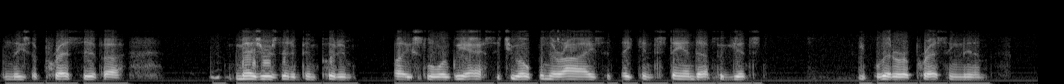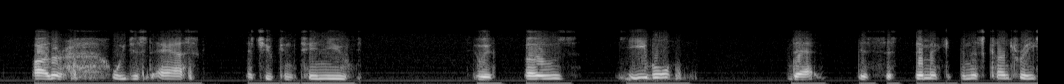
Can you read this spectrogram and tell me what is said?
from these oppressive uh, measures that have been put in place, Lord. We ask that you open their eyes that they can stand up against people that are oppressing them. Father, we just ask that you continue to expose evil that is systemic in this country,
